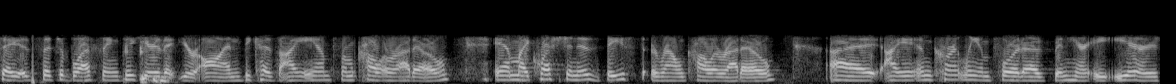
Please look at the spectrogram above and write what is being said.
say it's such a blessing to hear that you're on because I am from Colorado, and my question is based around Colorado. Uh, I am currently in Florida. I've been here eight years,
